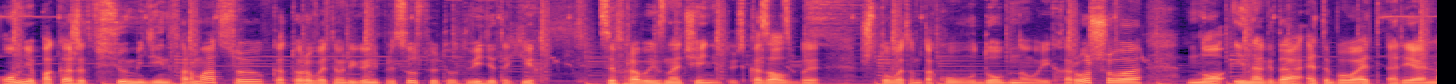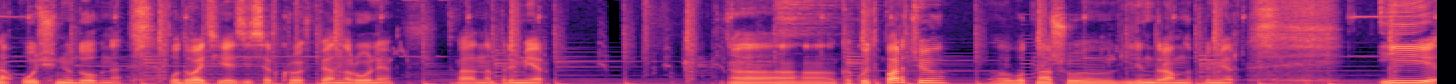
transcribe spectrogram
он мне покажет всю MIDI-информацию, которая в этом регионе присутствует вот в виде таких цифровых значений. То есть, казалось бы, что в этом такого удобного и хорошего, но иногда это бывает реально очень удобно. Вот давайте я здесь открою в пиано-роли, а, например, а, какую-то партию, вот нашу линдрам, например, и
